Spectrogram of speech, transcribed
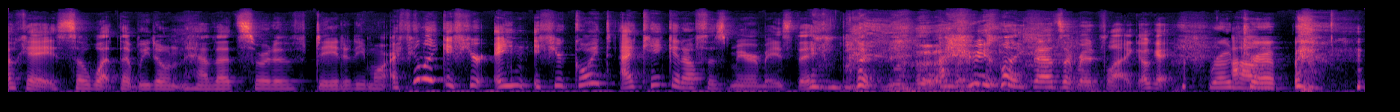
okay. So what? That we don't have that sort of date anymore. I feel like if you're in, if you're going, to, I can't get off this mirror maze thing, but I feel like that's a red flag. Okay, road Um, trip.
